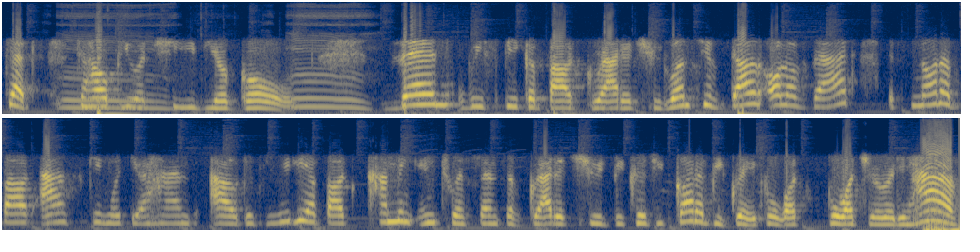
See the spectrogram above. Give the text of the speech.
steps to help you mm. achieve your goals. Mm. Then we speak about gratitude. Once you've done all of that, it's not about asking with your hands out. It's really about coming into a sense of gratitude because you've got to be grateful what, for what you already have.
